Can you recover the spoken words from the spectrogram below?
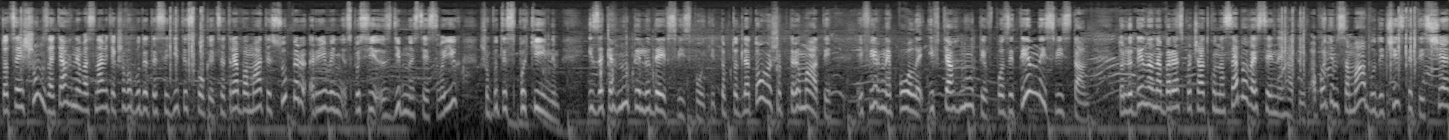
то цей шум затягне вас, навіть якщо ви будете сидіти спокій. Це треба мати супер рівень здібностей своїх, щоб бути спокійним і затягнути людей в свій спокій. Тобто, для того, щоб тримати ефірне поле і втягнути в позитивний свій стан, то людина набере спочатку на себе весь цей негатив, а потім сама буде чиститись ще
